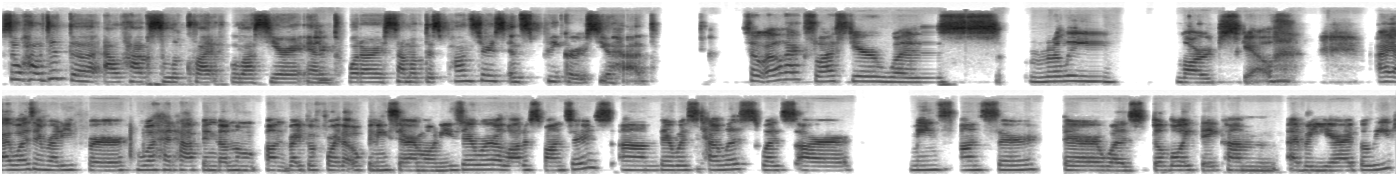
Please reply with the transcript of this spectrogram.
So, how did the Elle Hacks look like last year, and sure. what are some of the sponsors and speakers you had? So, Elle Hacks last year was really large scale. I, I, wasn't ready for what had happened on the on right before the opening ceremonies. There were a lot of sponsors. Um, there was TELUS was our main sponsor. There was Deloitte. They come every year, I believe.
